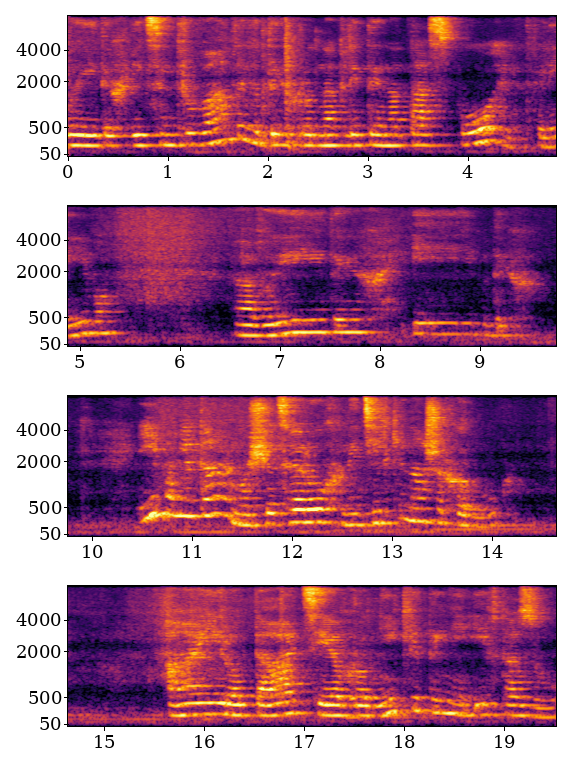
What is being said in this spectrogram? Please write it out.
Видих, відцентрували, вдих, грудна клітина, таз, погляд вліво. Видих і вдих. І пам'ятаємо, що це рух не тільки наших рук, а й ротація в грудній клітині і в тазу.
